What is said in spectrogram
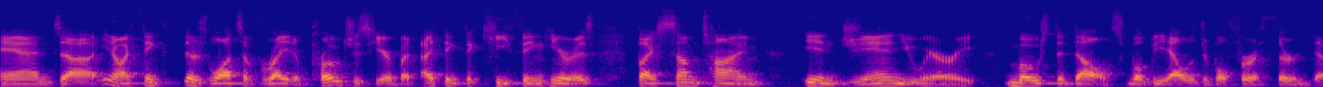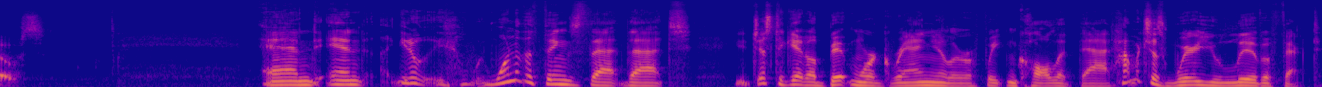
And, uh, you know, I think there's lots of right approaches here, but I think the key thing here is by sometime in January, most adults will be eligible for a third dose. And and you know one of the things that that just to get a bit more granular, if we can call it that, how much does where you live affect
